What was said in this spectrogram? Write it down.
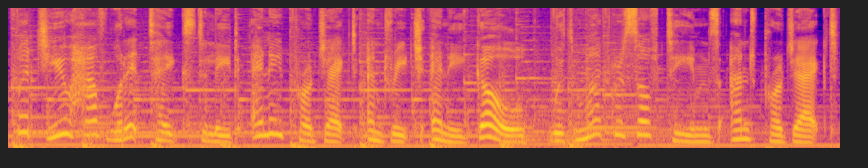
but you have what it takes to lead any project and reach any goal with Microsoft Teams and Project.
